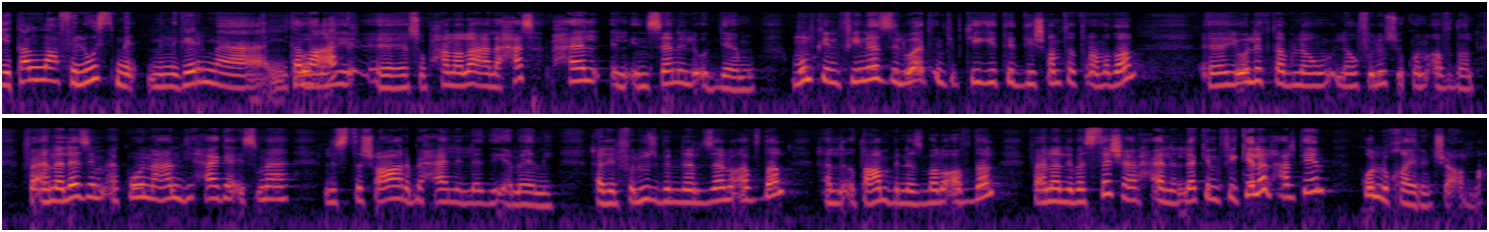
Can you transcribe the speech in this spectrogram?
يطلع فلوس من- من غير ما يطلع والله أكل؟ آه سبحان الله على حسب حال الإنسان اللي قدامه. ممكن في ناس دلوقتي انت بتيجي تدي شنطة رمضان آه يقول لك طب لو لو فلوس يكون أفضل. فأنا لازم أكون عندي حاجة اسمها الاستشعار بحال الذي أمامي. هل الفلوس بالنسبة له أفضل؟ هل الإطعام بالنسبة له أفضل؟ فأنا اللي بستشعر حالا. لكن في كلا الحالتين كله خير إن شاء الله.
